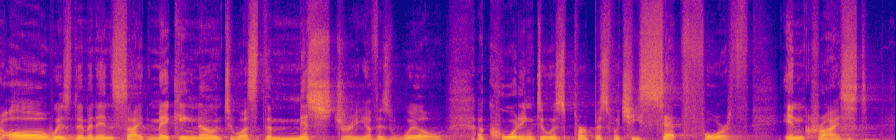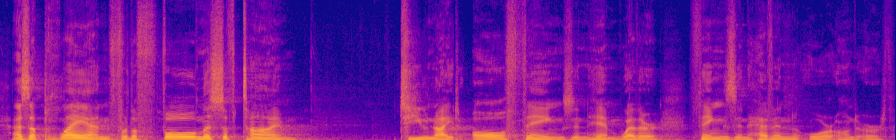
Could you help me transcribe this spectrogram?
all wisdom and insight, making known to us the mystery of his will, according to his purpose, which he set forth in Christ as a plan for the fullness of time to unite all things in him, whether things in heaven or on earth.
